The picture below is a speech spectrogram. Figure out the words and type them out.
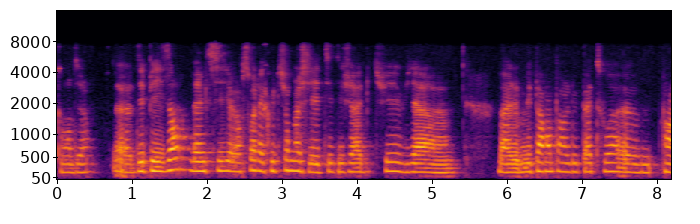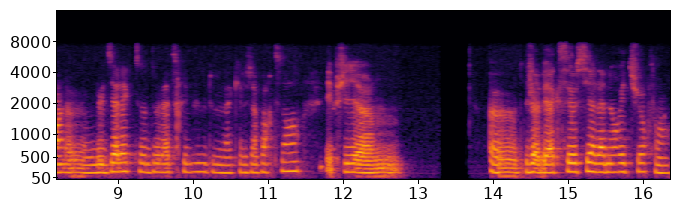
comment dire, des paysans, même si, en soi, la culture, moi, j'ai été déjà habituée via. Bah, mes parents parlent le patois, le, dialecte de la tribu de laquelle j'appartiens. Et puis, j'avais accès aussi à la nourriture. Enfin,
